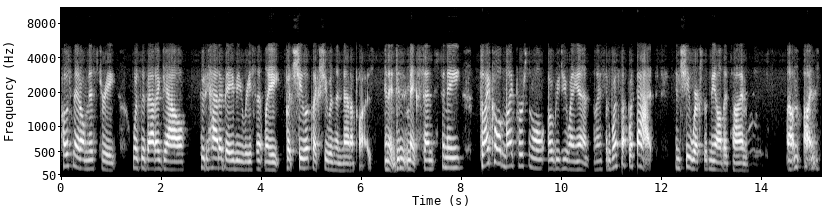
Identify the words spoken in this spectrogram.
Postnatal Mystery was about a gal who'd had a baby recently, but she looked like she was in menopause. And it didn't make sense to me. So I called my personal OBGYN and I said, what's up with that? And she works with me all the time um, on,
